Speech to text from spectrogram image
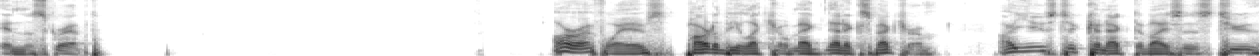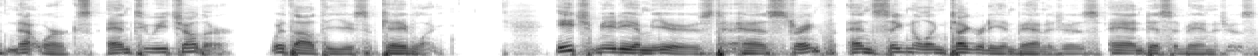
in the script. RF waves, part of the electromagnetic spectrum, are used to connect devices to networks and to each other without the use of cabling. Each medium used has strength and signal integrity advantages and disadvantages.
